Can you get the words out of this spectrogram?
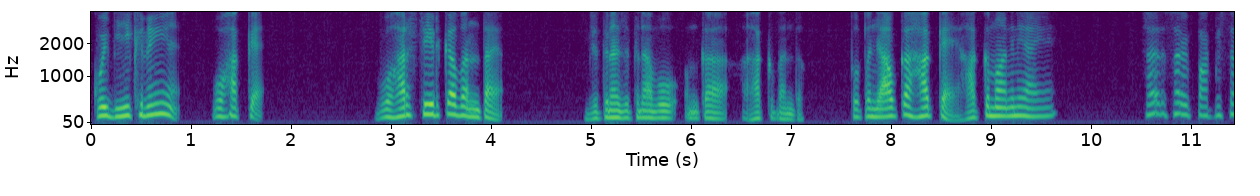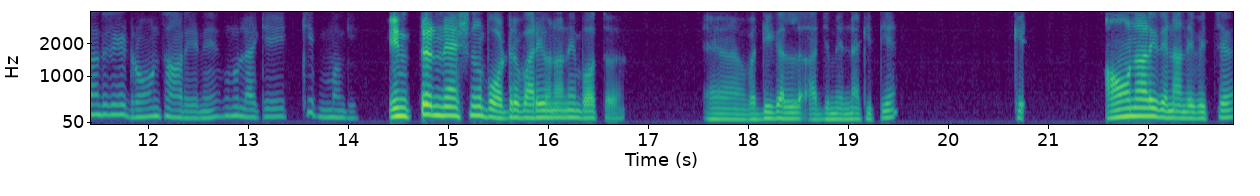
कोई भीख नहीं है वो हक है वो हर स्टेट का बनता है जितना जितना वो उनका हक बनता तो पंजाब का हक है हक मांगने आए हैं ਸਰ ਸਰ ਪਾਕਿਸਤਾਨ ਦੇ ਜਿਹੜੇ ਡਰੋਨਸ ਆ ਰਹੇ ਨੇ ਉਹਨੂੰ ਲੈ ਕੇ ਕੀ ਮੰਗੀ ਇੰਟਰਨੈਸ਼ਨਲ ਬਾਰਡਰ ਬਾਰੇ ਉਹਨਾਂ ਨੇ ਬਹੁਤ ਅਹ, ਵੱਡੀ ਗੱਲ ਅੱਜ ਮੇਰੇ ਨਾਲ ਕੀਤੀ ਹੈ ਕਿ ਆਉਣ ਵਾਲੇ ਦਿਨਾਂ ਦੇ ਵਿੱਚ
